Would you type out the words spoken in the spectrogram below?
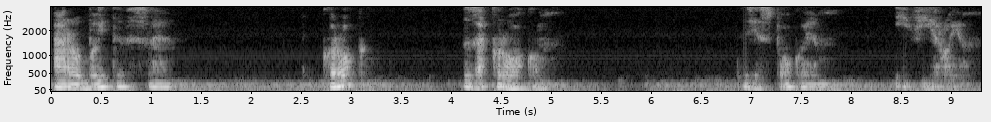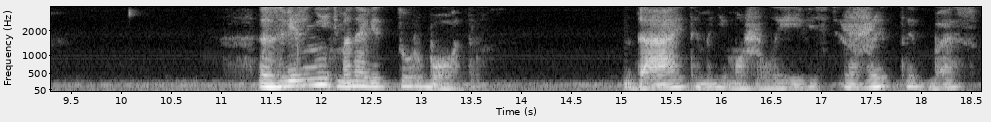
а робити все крок за кроком, зі спокоєм і вірою. Звільніть мене від турбот. Дайте мені можливість жити без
